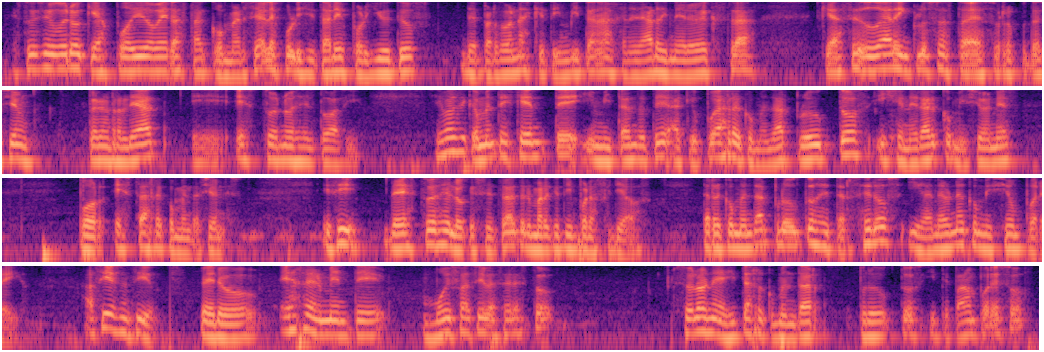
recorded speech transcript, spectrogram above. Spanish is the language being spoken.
Estoy seguro que has podido ver hasta comerciales publicitarios por YouTube de personas que te invitan a generar dinero extra que hace dudar incluso hasta de su reputación. Pero en realidad eh, esto no es del todo así. Es básicamente gente invitándote a que puedas recomendar productos y generar comisiones por estas recomendaciones. Y sí, de esto es de lo que se trata el marketing por afiliados, de recomendar productos de terceros y ganar una comisión por ello. Así de sencillo, pero ¿es realmente muy fácil hacer esto? ¿Solo necesitas recomendar productos y te pagan por eso?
